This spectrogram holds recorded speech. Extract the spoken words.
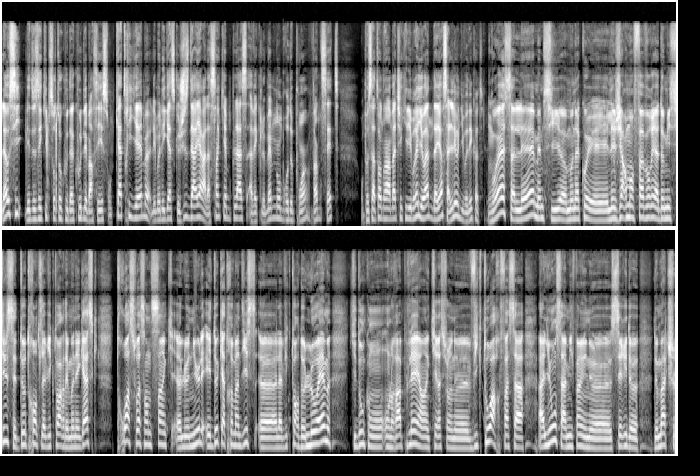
Là aussi, les deux équipes sont au coude à coude. Les Marseillais sont quatrième, les Monégasques juste derrière à la cinquième place avec le même nombre de points, 27. On peut s'attendre à un match équilibré, Johan. D'ailleurs, ça l'est au niveau des cotes. Ouais, ça l'est, même si euh, Monaco est légèrement favori à domicile. C'est 2,30 la victoire des Monégasques, 3,65 euh, le nul et 2,90 euh, la victoire de l'OM, qui donc, on, le rappelait, hein, qui reste sur une victoire face à, Lyon. Ça a mis fin à une série de, matchs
